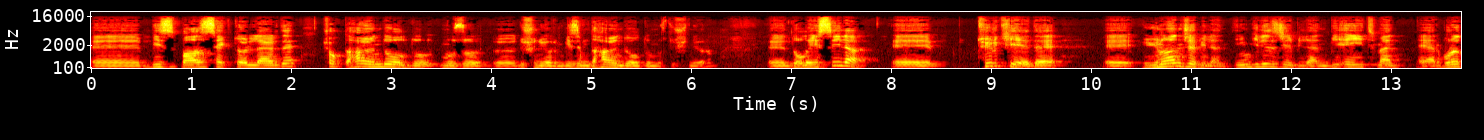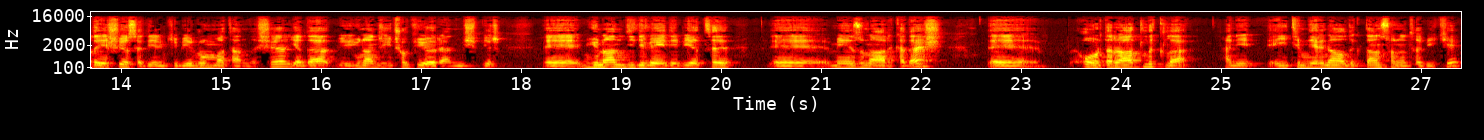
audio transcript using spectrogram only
Ee, biz bazı sektörlerde çok daha önde olduğumuzu düşünüyorum. Bizim daha önde olduğumuzu düşünüyorum. E, dolayısıyla e, Türkiye'de e, Yunanca bilen, İngilizce bilen bir eğitmen eğer burada yaşıyorsa diyelim ki bir Rum vatandaşı ya da Yunancayı çok iyi öğrenmiş bir e, Yunan dili ve edebiyatı e, mezunu arkadaş e, orada rahatlıkla hani eğitimlerini aldıktan sonra tabii ki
